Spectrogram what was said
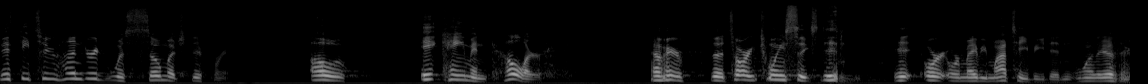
5200 was so much different. Oh, it came in color. I mean, the Atari 26 didn't, it, or, or maybe my TV didn't, one or the other.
